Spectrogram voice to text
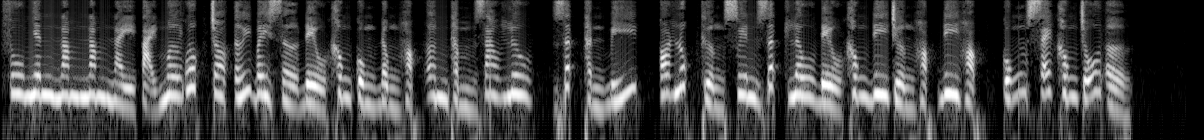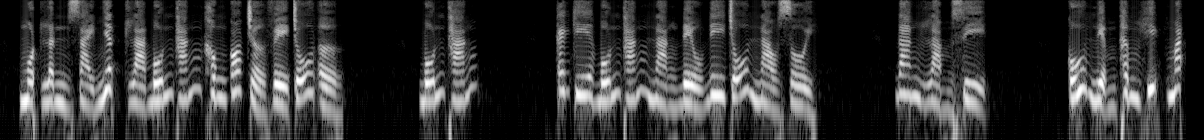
Phu nhân 5 năm này tại mơ quốc cho tới bây giờ đều không cùng đồng học âm thầm giao lưu, rất thần bí, có lúc thường xuyên rất lâu đều không đi trường học đi học, cũng sẽ không chỗ ở. Một lần dài nhất là 4 tháng không có trở về chỗ ở. 4 tháng? Cái kia 4 tháng nàng đều đi chỗ nào rồi? Đang làm gì? Cố niệm thâm hít mắt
